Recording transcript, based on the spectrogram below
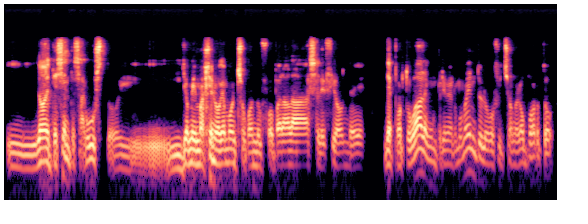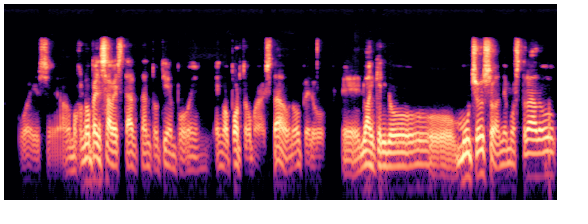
Y donde te sientes a gusto. Y, y yo me imagino que Moncho cuando fue para la selección de, de Portugal en un primer momento y luego fichó en el Oporto, pues eh, a lo mejor no pensaba estar tanto tiempo en, en Oporto como ha estado, ¿no? Pero eh, lo han querido muchos, lo han demostrado,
